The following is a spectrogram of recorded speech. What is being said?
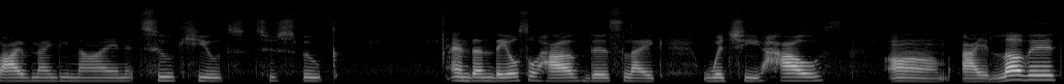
$5.99 too cute to spook. And then they also have this like witchy house. Um i love it.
